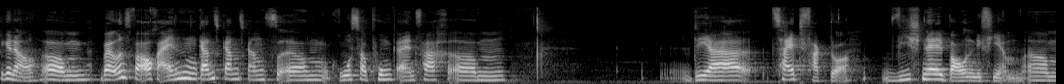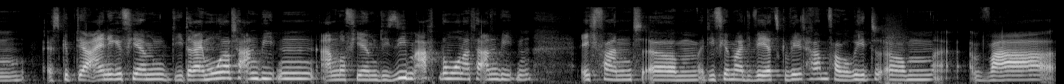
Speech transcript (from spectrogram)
Genau. Ähm, bei uns war auch ein ganz, ganz, ganz ähm, großer Punkt einfach, ähm, der Zeitfaktor. Wie schnell bauen die Firmen? Ähm, es gibt ja einige Firmen, die drei Monate anbieten, andere Firmen, die sieben, acht Monate anbieten. Ich fand ähm, die Firma, die wir jetzt gewählt haben, Favorit, ähm, war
